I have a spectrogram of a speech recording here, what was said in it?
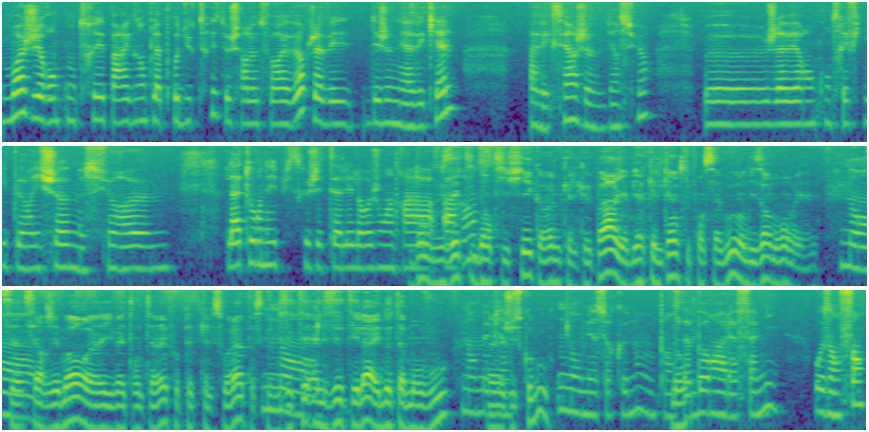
moi, j'ai rencontré par exemple la productrice de Charlotte Forever. J'avais déjeuné avec elle, avec Serge, bien sûr. J'avais rencontré Philippe Le Richhomme sur la tournée, puisque j'étais allée le rejoindre à, Donc vous à êtes Reims. identifié quand même quelque part. Il y a bien quelqu'un qui pense à vous en disant bon, Non, Ser- Serge est mort, euh, il va être enterré, il faut peut-être qu'elle soit là parce qu'elles Non. étaient, elles étaient là et notamment vous non, euh, jusqu'au bout. non, bien sûr que non. On pense Non. d'abord à la famille, aux enfants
